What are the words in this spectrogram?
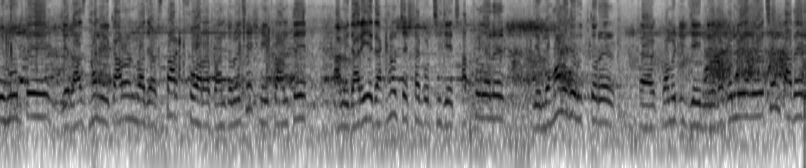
এই মুহূর্তে যে রাজধানীর কারণ বাজার সার্ক ফোয়ারা প্রান্ত রয়েছে সেই প্রান্তে আমি দাঁড়িয়ে দেখানোর চেষ্টা করছি যে ছাত্র দলের যে মহানগর উত্তরের কমিটির যে নেতাকর্মীরা রয়েছেন তাদের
